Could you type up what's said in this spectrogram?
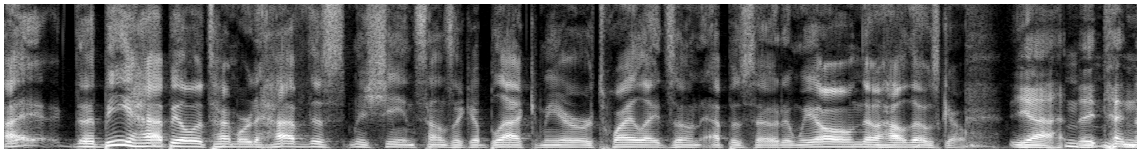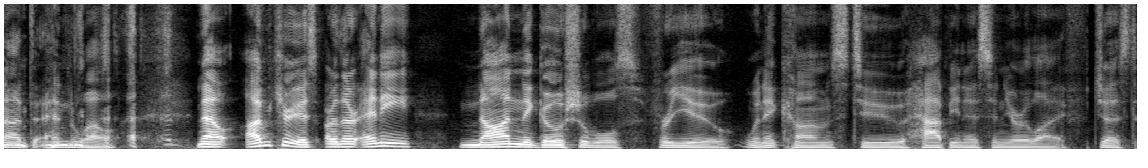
I to be happy all the time or to have this machine sounds like a Black Mirror or Twilight Zone episode, and we all know how those go. Yeah, they tend not to end well. Now, I'm curious: are there any non-negotiables for you when it comes to happiness in your life? Just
